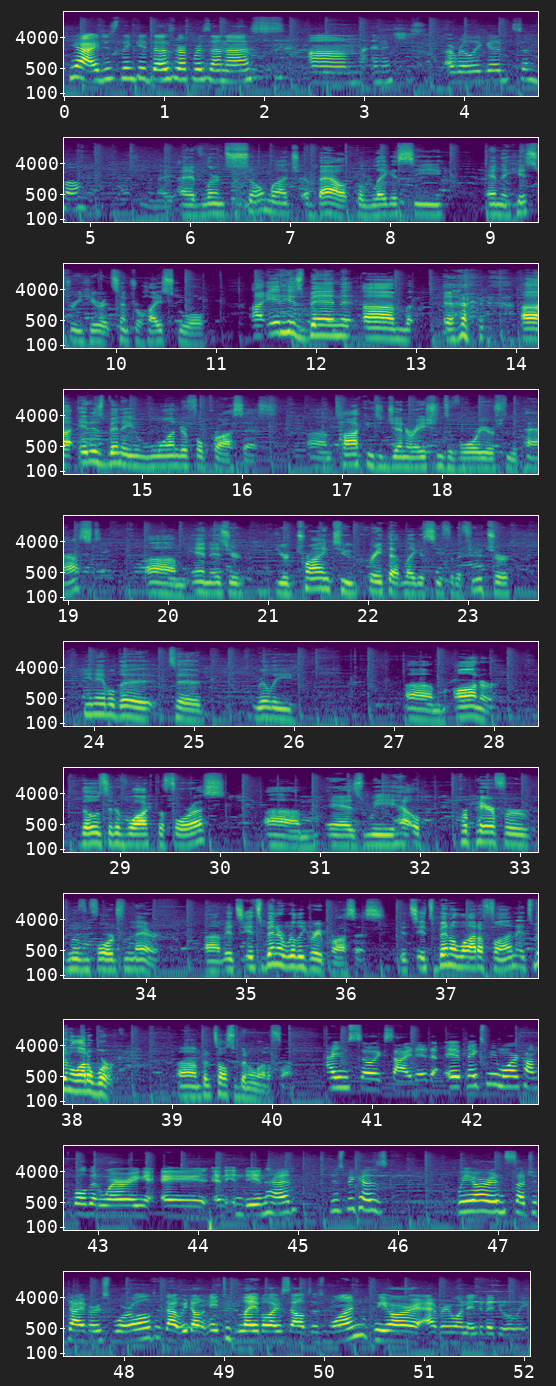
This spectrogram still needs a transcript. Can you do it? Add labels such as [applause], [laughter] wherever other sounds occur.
Yeah, I just think it does represent us and it's just a really good symbol. I, have learned so much about the legacy and the history here at Central High School. Uh, it has been um, [laughs] uh, it has been a wonderful process. Um, talking to generations of warriors from the past, um, and as you're you're trying to create that legacy for the future, being able to to really um, honor those that have walked before us um, as we help prepare for moving forward from there. Um, it's it's been a really great process. It's it's been a lot of fun. It's been a lot of work, um, but it's also been a lot of fun. I'm so excited. It makes me more comfortable than wearing a an Indian head, just because we are in such a diverse world that we don't need to label ourselves as one. We are everyone individually.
